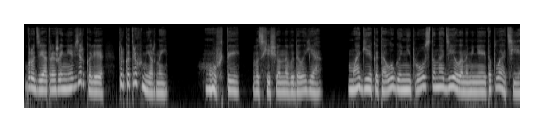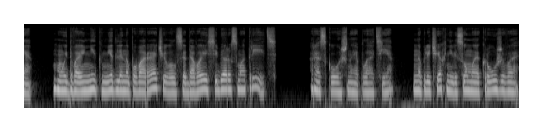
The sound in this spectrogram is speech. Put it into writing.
вроде отражения в зеркале, только трехмерный. «Ух ты!» — восхищенно выдала я. Магия каталога не просто надела на меня это платье. Мой двойник медленно поворачивался, давая себя рассмотреть. Роскошное платье. На плечах невесомое кружево,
